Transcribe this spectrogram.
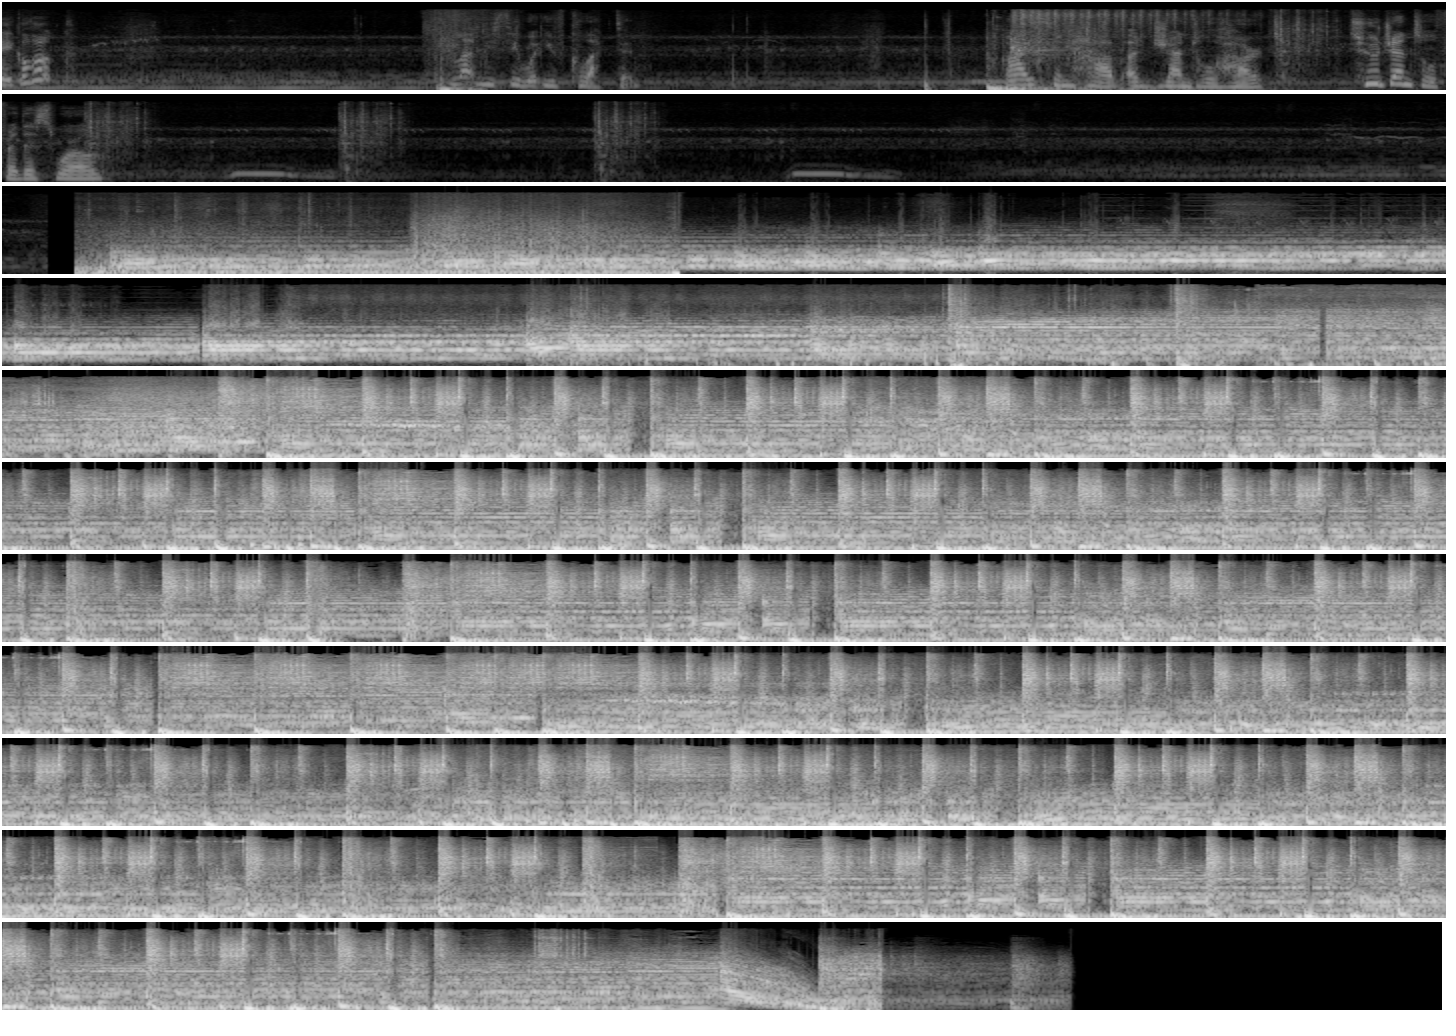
Take a look. Let me see what you've collected. Bison have a gentle heart. Too gentle for this world.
